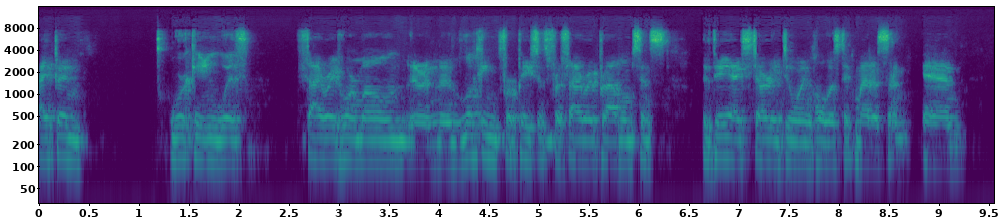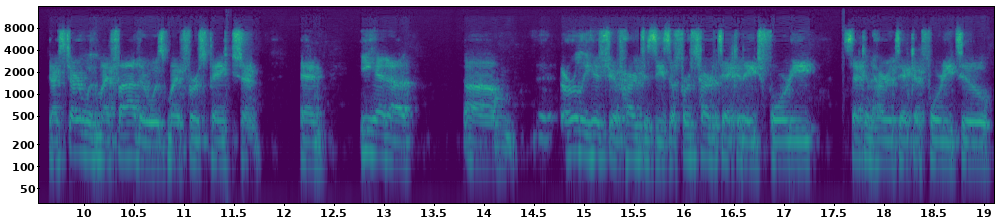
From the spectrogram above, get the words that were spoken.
I've been working with thyroid hormone and looking for patients for thyroid problems since the day I started doing holistic medicine. And I started with my father was my first patient, and he had a um, early history of heart disease. a first heart attack at age 40, second heart attack at 42,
